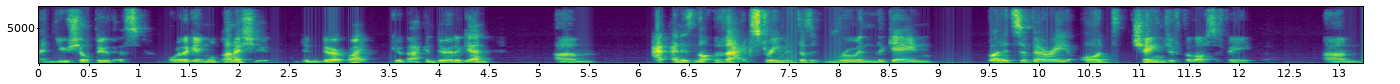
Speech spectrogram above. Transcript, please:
and you shall do this, or the game will punish you. You didn't do it right, go back and do it again. Um, and, and it's not that extreme; it doesn't ruin the game, but it's a very odd change of philosophy. Um,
